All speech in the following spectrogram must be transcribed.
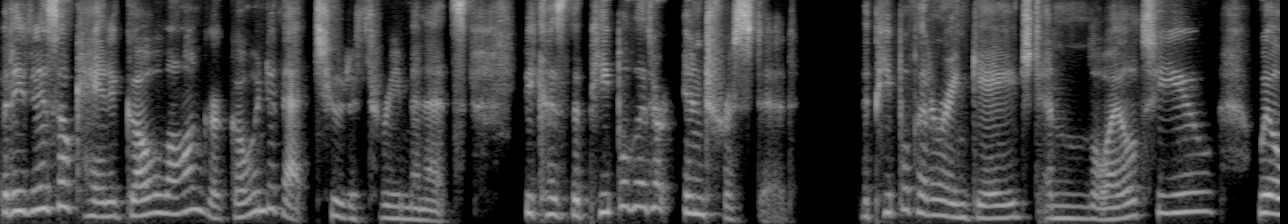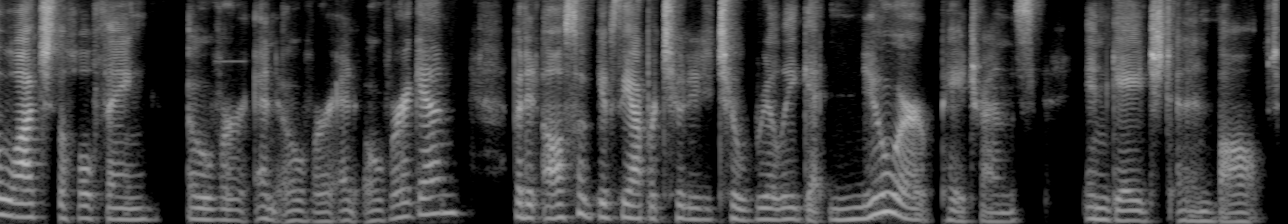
but it is okay to go longer, go into that two to three minutes, because the people that are interested, the people that are engaged and loyal to you will watch the whole thing over and over and over again. But it also gives the opportunity to really get newer patrons engaged and involved.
